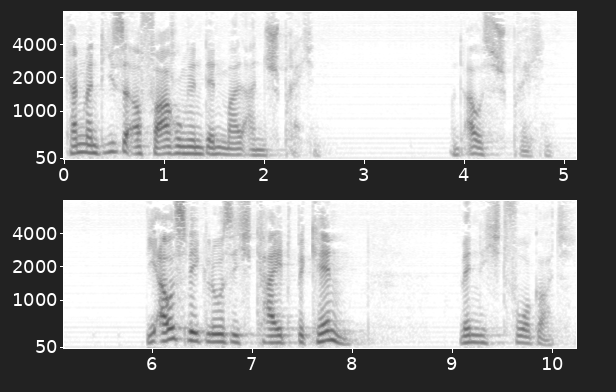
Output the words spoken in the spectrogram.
kann man diese Erfahrungen denn mal ansprechen und aussprechen? Die Ausweglosigkeit bekennen, wenn nicht vor Gott.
